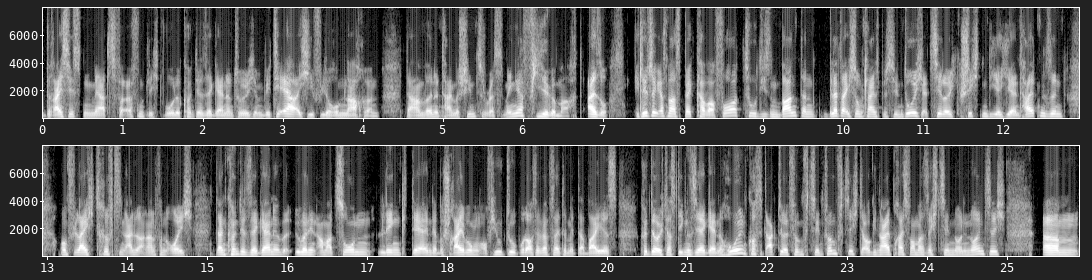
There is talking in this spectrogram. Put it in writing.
30. März veröffentlicht wurde. Könnt ihr sehr gerne natürlich im WTR-Archiv wiederum nachhören. Da haben wir eine Time Machine zu WrestleMania 4 gemacht. Also, ich lese euch erstmal das Backcover vor zu diesem Band, dann blätter ich so ein kleines bisschen durch, erzähle euch Geschichten, die hier enthalten sind und vielleicht trifft den einen oder anderen von euch. Dann könnt ihr sehr gerne über, über den Amazon-Link, der in der Beschreibung auf YouTube YouTube oder auf der Webseite mit dabei ist, könnt ihr euch das Ding sehr gerne holen. Kostet aktuell 15,50. Der Originalpreis war mal 16,99. Ähm,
